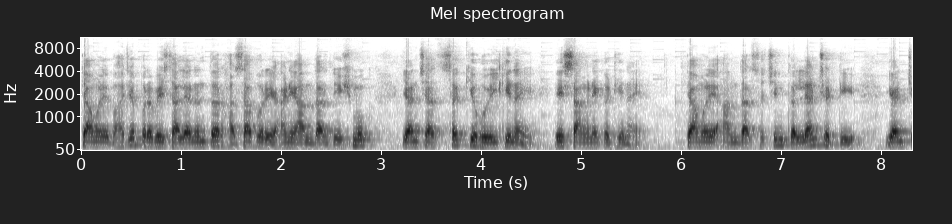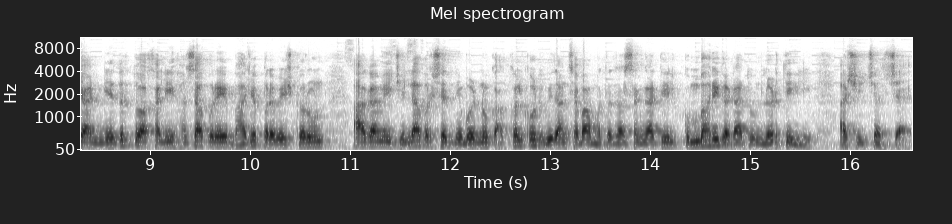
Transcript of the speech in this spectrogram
त्यामुळे भाजप प्रवेश झाल्यानंतर हसापुरे आणि आमदार देशमुख यांच्यात सख्य होईल की नाही हे सांगणे कठीण आहे. त्यामुळे आमदार सचिन कल्याण शेट्टी यांच्या नेतृत्वाखाली हसापुरे भाजप प्रवेश करून आगामी जिल्हा परिषद निवडणूक अक्कलकोट विधानसभा मतदारसंघातील कुंभारी गटातून लढतील अशी चर्चा आहे.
